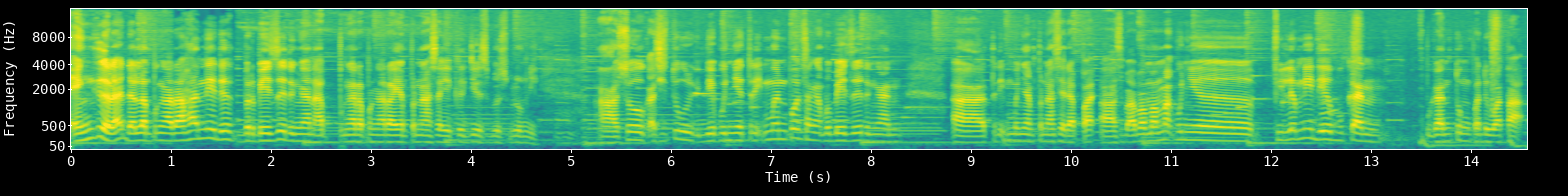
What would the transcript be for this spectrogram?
angle lah dalam pengarahan ni dia berbeza dengan pengarah-pengarah yang pernah saya kerja sebelum-sebelum ni. Uh, so kat situ dia punya treatment pun sangat berbeza dengan uh, treatment yang pernah saya dapat. Uh, sebab Abang Mamat punya filem ni dia bukan bergantung pada watak.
